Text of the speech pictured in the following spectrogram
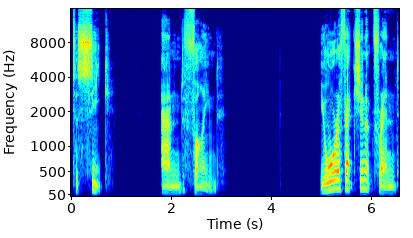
to seek and find. Your affectionate friend,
